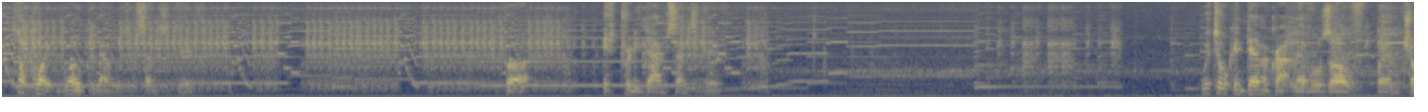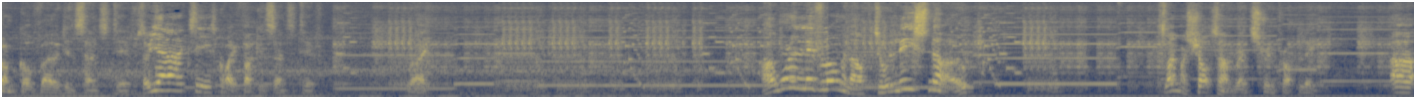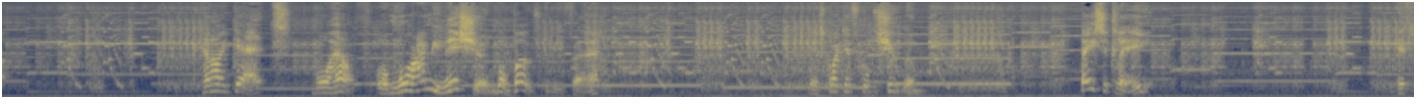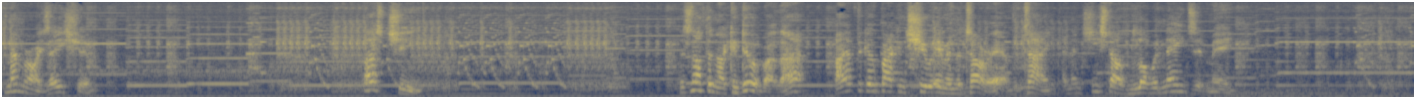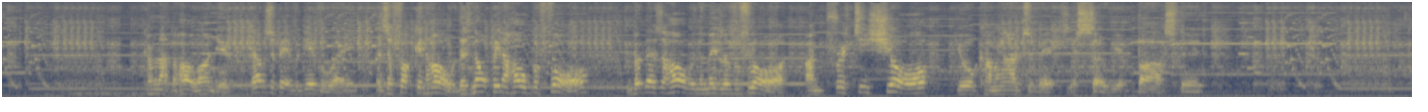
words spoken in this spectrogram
It's not quite woke levels of sensitive. But it's pretty damn sensitive. We're talking Democrat levels of when Trump got voted insensitive. So yeah, actually it's quite fucking sensitive. Right. I want to live long enough to at least know. It's like my shots aren't registering properly. Uh, can I get more health or more ammunition? Well, both, to be fair. Yeah, it's quite difficult to shoot them. Basically, it's memorization. That's cheap. There's nothing I can do about that. I have to go back and shoot him in the turret of the tank, and then she starts lobbing nades at me. Coming out the hole, aren't you? That was a bit of a giveaway. There's a fucking hole. There's not been a hole before, but there's a hole in the middle of the floor. I'm pretty sure you're coming out of it, you Soviet bastard.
